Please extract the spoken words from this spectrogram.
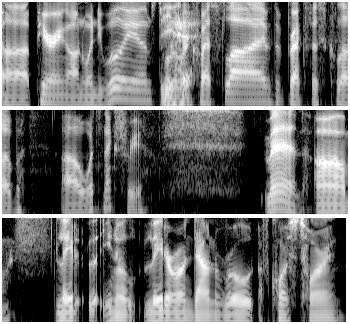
uh, appearing on Wendy Williams, Total Yeah. Request Live, The Breakfast Club. Uh, what's next for you? Man, um, later, you know, later on down the road, of course, touring.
